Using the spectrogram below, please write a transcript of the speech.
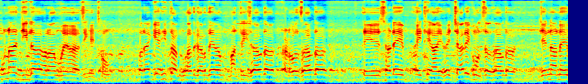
ਉਹਨਾਂ ਜੀਲਾ ਹਰਾਮ ਹੋਇਆ ਹੋਇਆ ਸੀ ਇੱਥੋਂ। ਪਰ ਅੱਗੇ ਅਸੀਂ ਧੰਨਵਾਦ ਕਰਦੇ ਹਾਂ ਮੰਤਰੀ ਸਾਹਿਬ ਦਾ ਕੜਵਲ ਸਾਹਿਬ ਦਾ ਤੇ ਸਾਡੇ ਇੱਥੇ ਆਏ ਹੋਏ ਚਾਰੇ ਕੌਂਸਲ ਸਾਹਿਬ ਦਾ, ਜਿਨ੍ਹਾਂ ਨੇ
